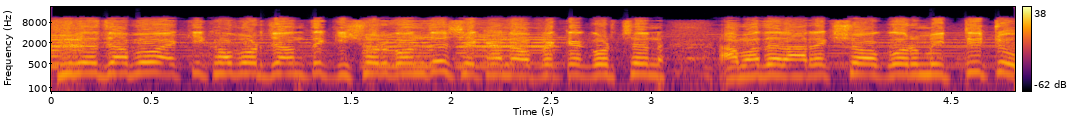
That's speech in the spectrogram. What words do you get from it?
ফিরে যাব একই খবর জানতে কিশোরগঞ্জে, সেখানে অপেক্ষা করছেন আমাদের আরেক সহকর্মী টিটু।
